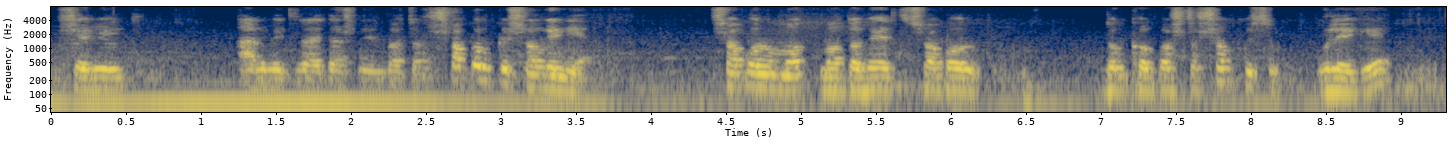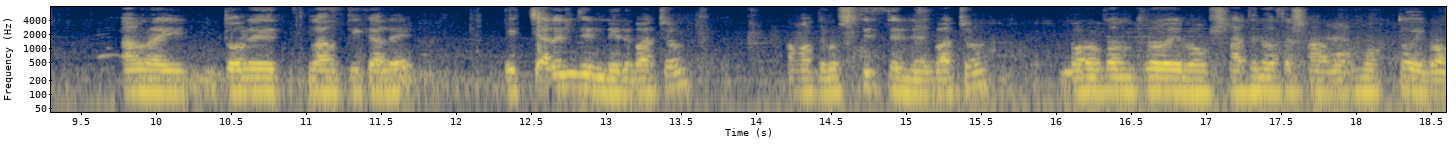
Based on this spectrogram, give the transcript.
হিসেবে আগামী ত্রয়োদশ নির্বাচন সকলকে সঙ্গে নিয়ে সকল মত মতভেদ সকল দুঃখ কষ্ট সবকিছু ভুলে গিয়ে আমরা এই দলের ক্লান্তিকালে এই চ্যালেঞ্জিং নির্বাচন আমাদের অস্তিত্বের নির্বাচন, গণতন্ত্র এবং স্বাধীনতা সার্বভৌমত্ব এবং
